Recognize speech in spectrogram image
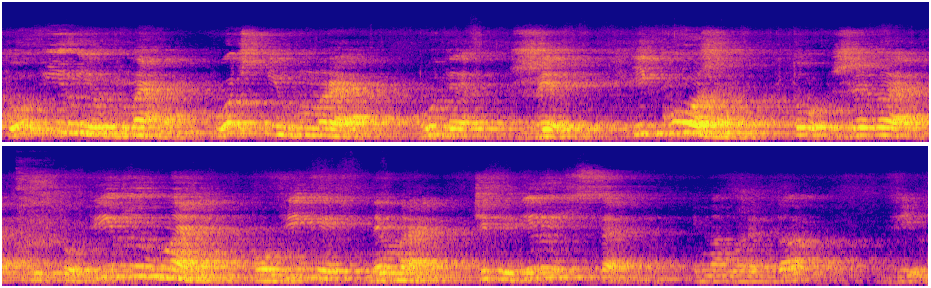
Хто вірує в мене, хоч і вмре, буде жити. І кожен, хто живе і хто вірує в мене, повіки не вмре. Чи ти віруєш в це? І вона говорить, так, вірю.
